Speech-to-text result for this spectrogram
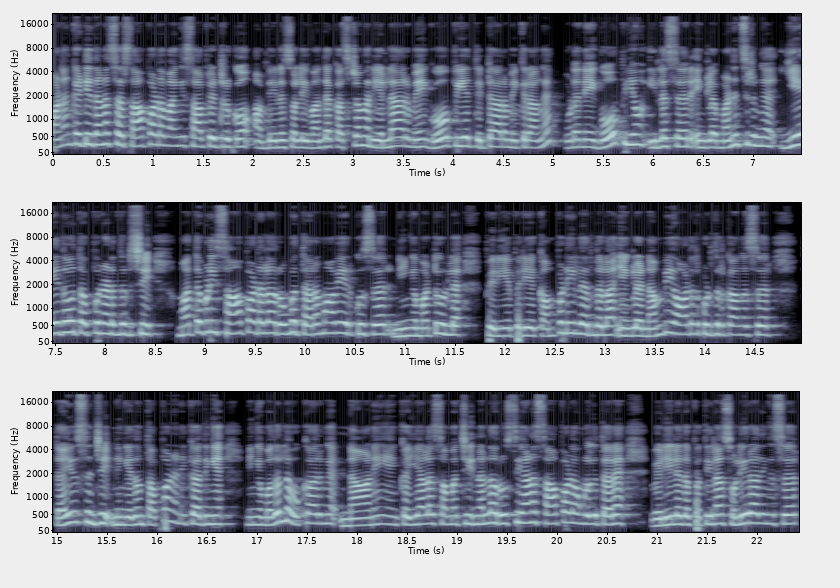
பணம் கட்டி தானே சார் சாப்பாடை வாங்கி சாப்பிட்டுட்டு இருக்கோம். அப்படின்னு சொல்லி வந்த கஸ்டமர் எல்லாருமே கோ கோபியை திட்ட ஆரம்பிக்கிறாங்க. உடனே கோபியும் இல்லை சார் எங்களை மன்னிச்சிருங்க ஏதோ தப்பு நடந்துருச்சு மற்றபடி சாப்பாடெல்லாம் ரொம்ப தரமாகவே இருக்கும் சார். நீங்கள் மட்டும் இல்லை பெரிய பெரிய கம்பெனியில் இருந்தெல்லாம் எங்களை நம்பி ஆர்டர் கொடுத்துருக்காங்க சார். தயவு செஞ்சு நீங்கள் எதுவும் தப்பாக நினைக்காதீங்க. நீங்கள் முதல்ல உட்காருங்க. நானே என் கையால் சமைச்சு நல்ல ருசியான சாப்பாடு உங்களுக்கு தரேன். வெளியில் இதை பற்றிலாம் சொல்லிடாதீங்க சார்.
